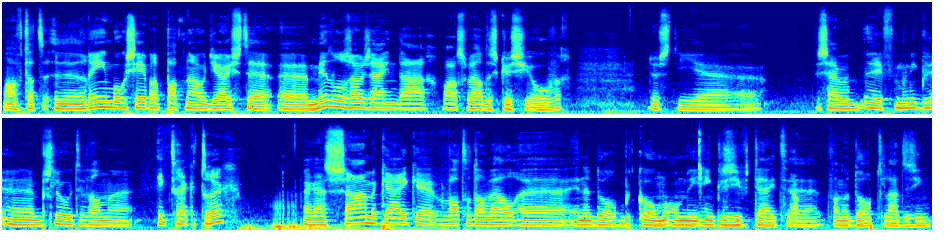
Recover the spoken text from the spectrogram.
Maar of dat uh, regenboogzebrapad nou het juiste uh, middel zou zijn, daar was wel discussie over. Dus die, uh, dus hebben, heeft Monique besloten van, ik trek het terug. We gaan samen kijken wat er dan wel in het dorp moet komen om die inclusiviteit ja. van het dorp te laten zien.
